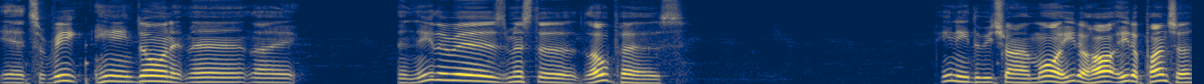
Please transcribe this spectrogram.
Yeah, Tariq, he ain't doing it, man. Like, and neither is Mr. Lopez. He need to be trying more. He the hard, he the puncher.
